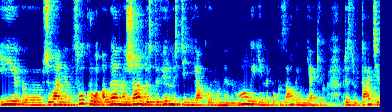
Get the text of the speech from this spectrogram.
і е, вживанням цукру, але, на жаль, достовірності ніякої вони не мали і не показали ніяких результатів,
